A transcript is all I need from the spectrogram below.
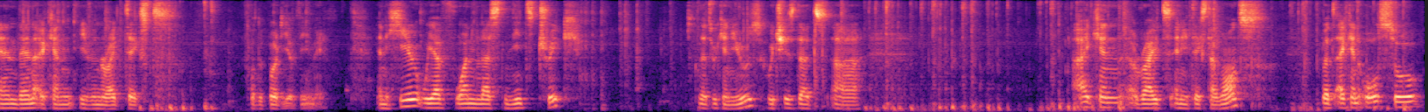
And then I can even write text for the body of the email. And here we have one last neat trick that we can use, which is that uh, I can write any text I want, but I can also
